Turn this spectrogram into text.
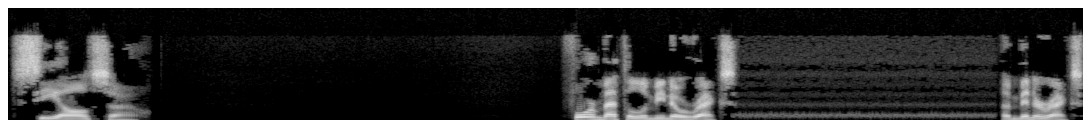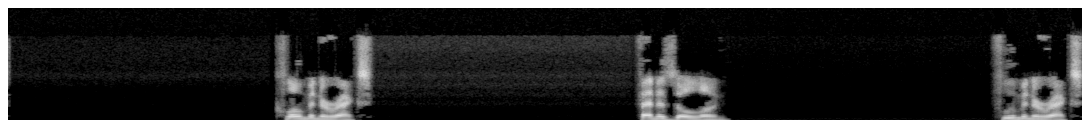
See also 4-methylamino-rex Aminorex Clominorex Fenozolone Fluminorex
